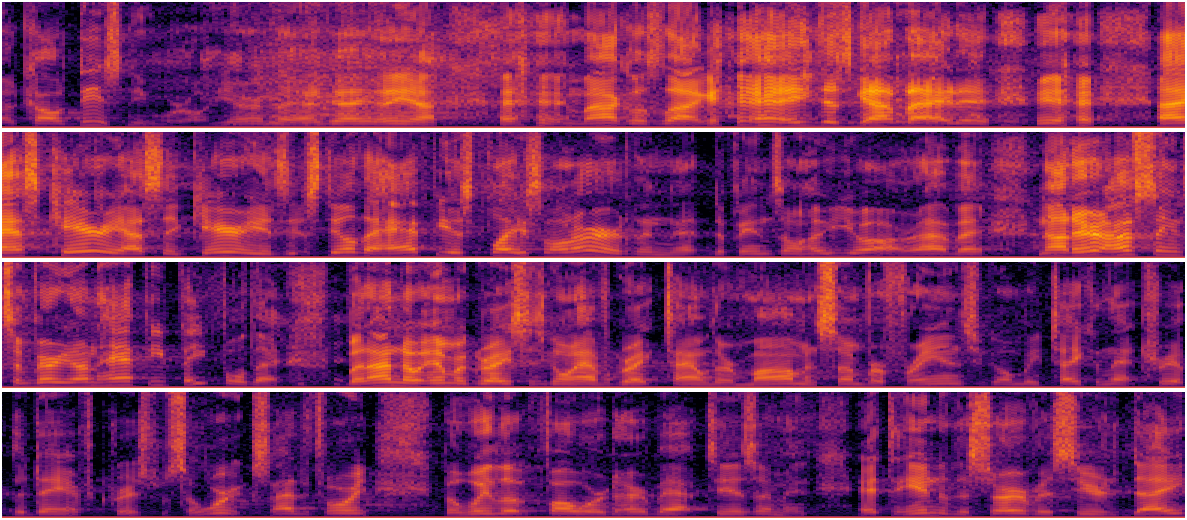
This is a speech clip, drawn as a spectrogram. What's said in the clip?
Uh, called Disney World. You heard that? Okay? Yeah. Michael's like, he just got back. Yeah. I asked Carrie, I said, Carrie, is it still the happiest place on earth? And that depends on who you are, right? But not there. I've seen some very unhappy people there. But I know Emma Grace is going to have a great time with her mom and some of her friends. are going to be taking that trip the day after Christmas. So we're excited for it. But we look forward to her baptism. And at the end of the service here today,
